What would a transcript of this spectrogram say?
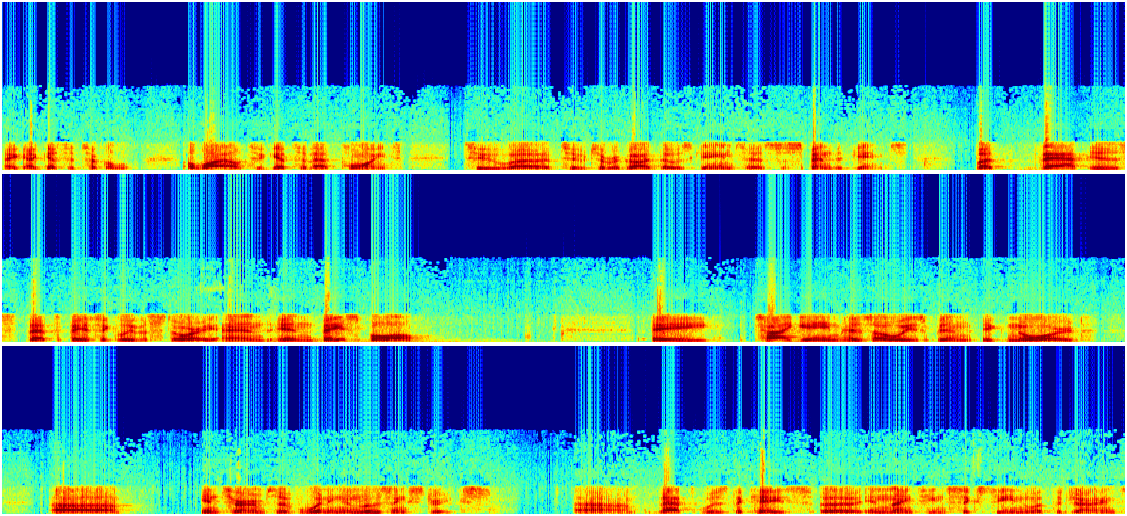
I, I guess it took a, a while to get to that point to, uh, to to regard those games as suspended games. But that is that's basically the story. And in baseball, a tie game has always been ignored uh, in terms of winning and losing streaks. Um, that was the case uh, in 1916 with the Giants,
